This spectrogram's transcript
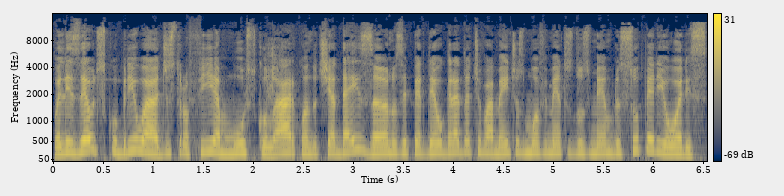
O Eliseu descobriu a distrofia muscular quando tinha 10 anos e perdeu gradativamente os movimentos dos membros superiores.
